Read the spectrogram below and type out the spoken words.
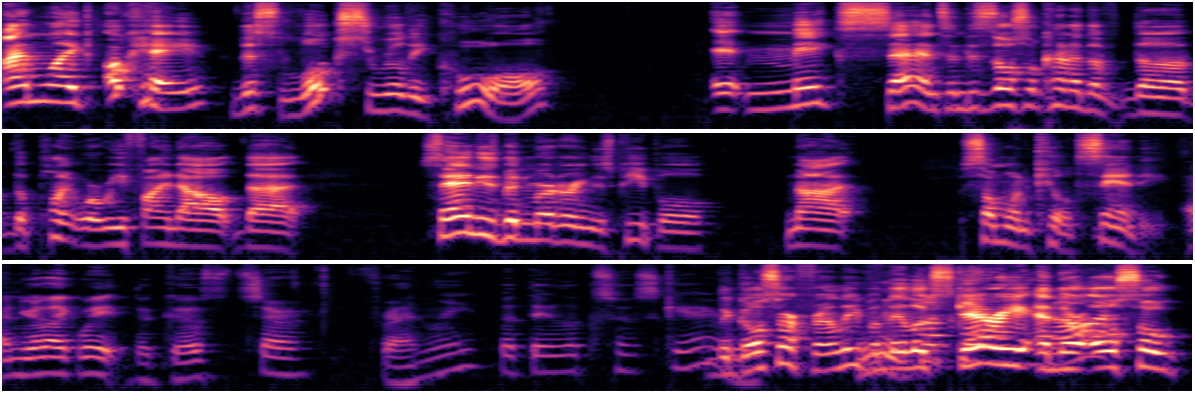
i'm like okay this looks really cool it makes sense and this is also kind of the the, the point where we find out that sandy's been murdering these people not someone killed sandy and you're like, wait, the ghosts are friendly, but they look so scary. The ghosts are friendly, but they mhm. look But scary, they're and they're not- also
